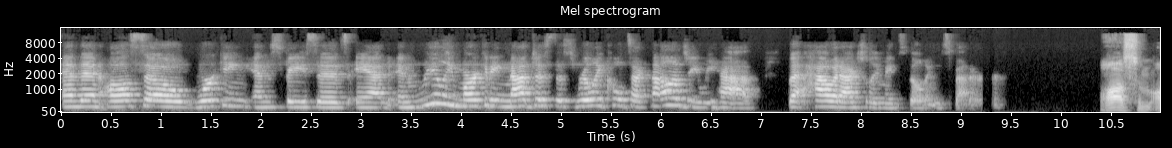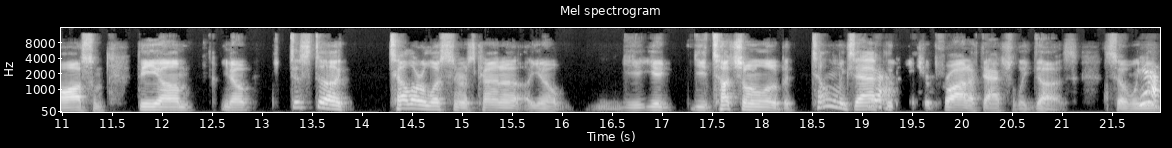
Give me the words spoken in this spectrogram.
and then also working in spaces and and really marketing not just this really cool technology we have but how it actually makes buildings better Awesome, awesome. The um, you know, just uh tell our listeners kind of, you know, you, you you touched on a little bit. Tell them exactly yeah. what your product actually does. So when yeah.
